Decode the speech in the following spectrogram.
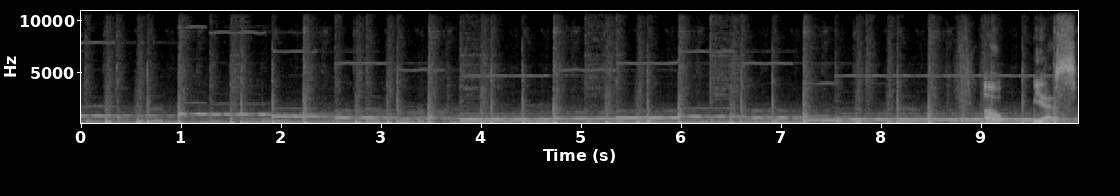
Oh, yes.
